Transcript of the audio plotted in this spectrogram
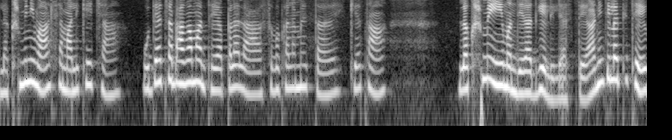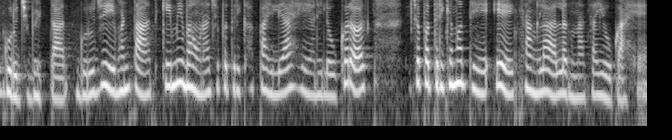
लक्ष्मी निवास या मालिकेच्या उद्याच्या भागामध्ये आपल्याला असं बघायला मिळतं आहे की आता लक्ष्मी मंदिरात गेलेली असते आणि तिला तिथे गुरुजी भेटतात. गुरुजी म्हणतात की मी भावनाची पत्रिका पाहिली आहे आणि लवकरच तिच्या पत्रिकेमध्ये एक चांगला लग्नाचा योग आहे.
